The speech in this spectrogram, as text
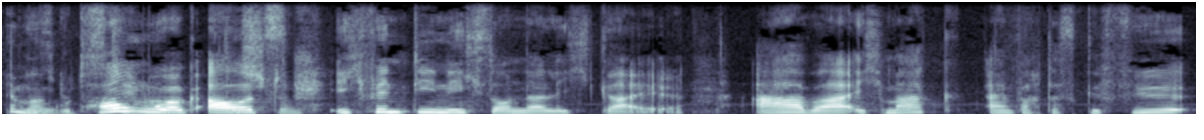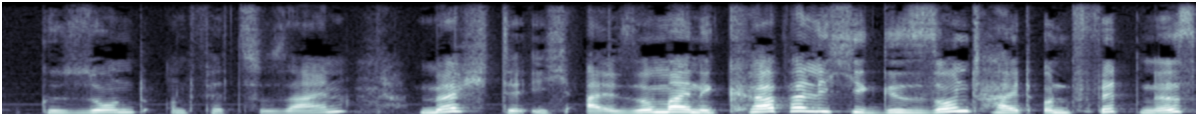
Immer ein gutes Homeworkouts, ich finde die nicht sonderlich geil. Aber ich mag einfach das Gefühl, gesund und fit zu sein? Möchte ich also meine körperliche Gesundheit und Fitness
